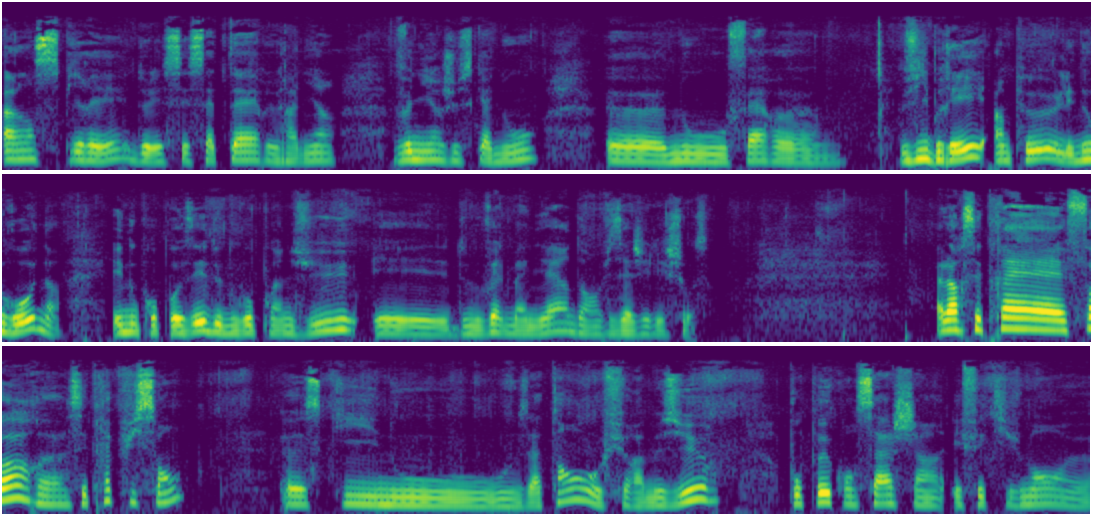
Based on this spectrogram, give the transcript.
inspirer, de laisser cet air uranien venir jusqu'à nous, nous faire vibrer un peu les neurones et nous proposer de nouveaux points de vue et de nouvelles manières d'envisager les choses. Alors c'est très fort, c'est très puissant euh, ce qui nous attend au fur et à mesure, pour peu qu'on sache hein, effectivement euh,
